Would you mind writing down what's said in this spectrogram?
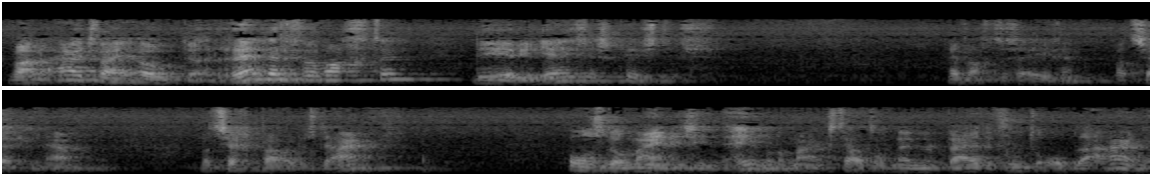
waaruit wij ook de redder verwachten, de Heer Jezus Christus. En wacht eens even, wat zeg je nou? Wat zegt Paulus daar? Ons domein is in de hemelen, maar ik sta toch met mijn beide voeten op de aarde.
